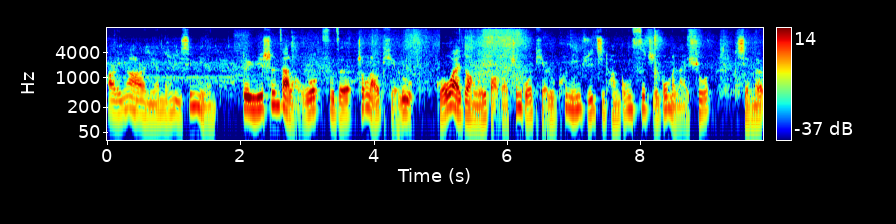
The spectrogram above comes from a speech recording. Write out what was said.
二零二二年农历新年，对于身在老挝负责中老铁路国外段维保的中国铁路昆明局集团公司职工们来说，显得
